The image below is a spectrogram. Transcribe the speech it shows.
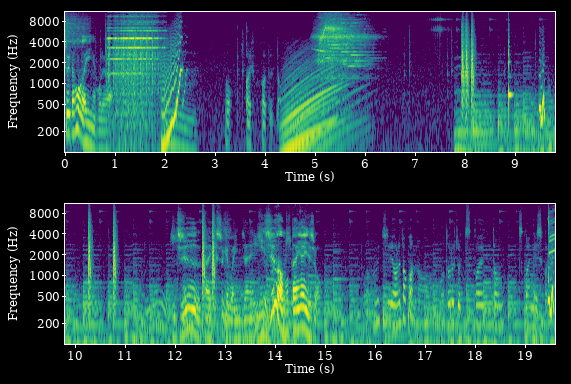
しといた方がいいねこれは。お回復カード出た。10回復しとけばいいんじゃね？20はもったいないでしょ。どの道あれだかな？バトル上使えた使えねえしかない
